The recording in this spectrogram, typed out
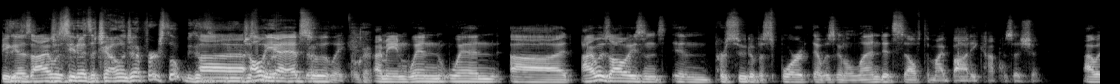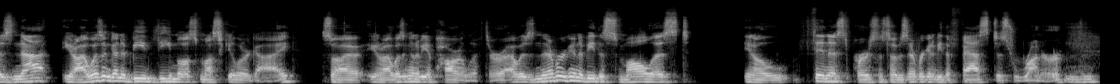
because I Did was you see it as a challenge at first though? Because you Uh, just oh yeah, absolutely. Okay. I mean, when when uh, I was always in, in pursuit of a sport that was going to lend itself to my body composition. I was not, you know, I wasn't going to be the most muscular guy. So I, you know, I wasn't going to be a power lifter. I was never going to be the smallest, you know, thinnest person. So I was never going to be the fastest runner. Mhm.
